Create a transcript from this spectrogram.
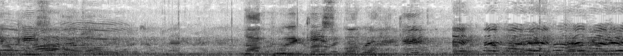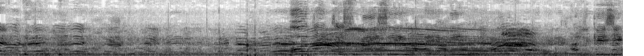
इक्कीस नागपुर इक्कीस बहुत अच्छे स्मैशिंग लेकिन हल्की सी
